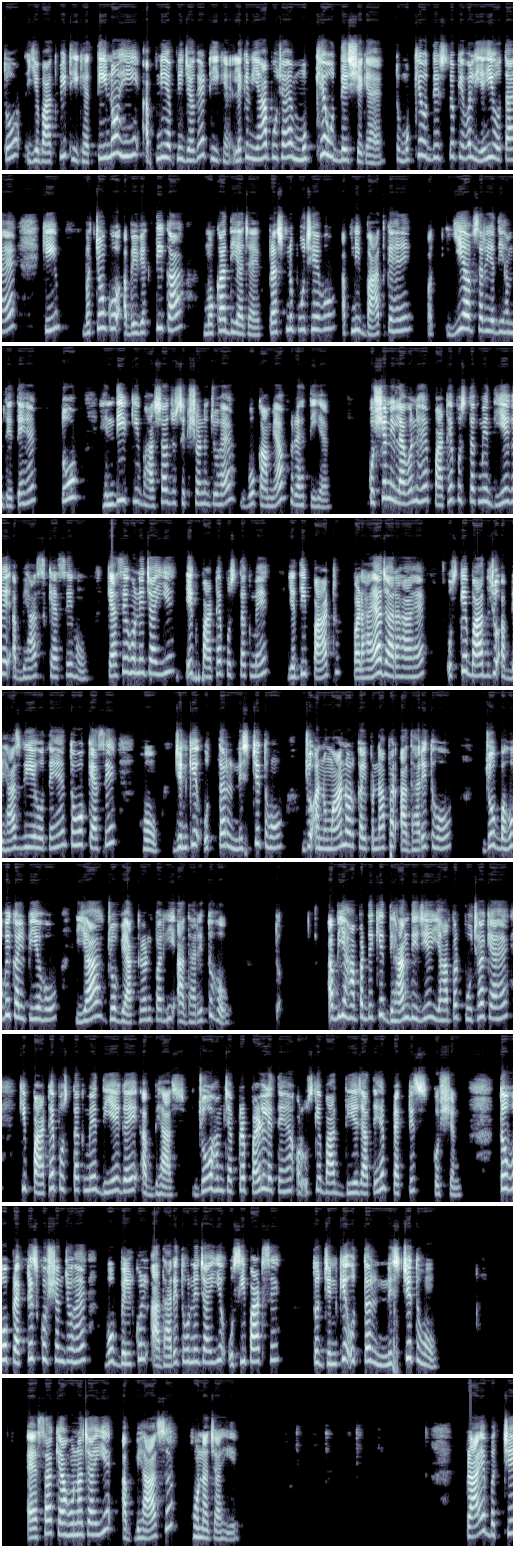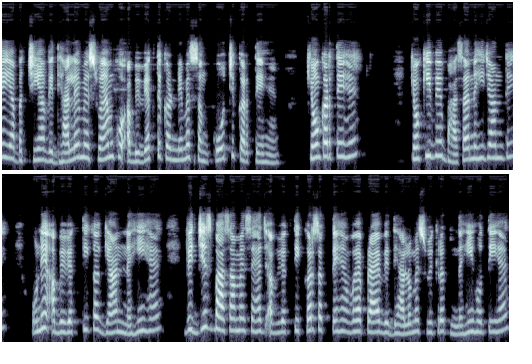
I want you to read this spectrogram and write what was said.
तो ये बात भी ठीक है। तीनों ही अपनी अपनी जगह ठीक है, लेकिन यहाँ पूछा है मुख्य उद्देश्य क्या है? तो मुख्य उद्देश्य तो केवल यही होता है कि बच्चों को अभिव्यक्ति का मौका दिया जाए। प्रश्न पूछे वो, अपनी बात कहें और ये अवसर यदि हम देते हैं तो हिंदी की भाषा जो शिक्षण जो है, वो कामयाब रहती है। क्वेश्चन इलेवन है पाठ्य पुस्तक में दिए गए अभ्यास कैसे हो? कैसे होने चाहिए? एक पाठ्य पुस्तक में यदि पाठ पढ़ाया जा रहा है उसके बाद जो अभ्यास दिए होते हैं तो वो कैसे हो? जिनके उत्तर निश्चित हो, जो अनुमान और कल्पना पर आधारित हो, जो बहुविकल्पीय हो, या जो व्याकरण पर ही आधारित हो। तो अब यहाँ पर देखिए, ध्यान दीजिए, यहाँ पर पूछा क्या है कि पाठ्य पुस्तक में दिए गए अभ्यास, जो हम चैप्टर पढ़ लेते हैं और उसके बाद दिए जाते हैं प्रैक्टिस क्वेश्चन तो वो प्रैक्टिस क्वेश्चन जो है, वो बिल्कुल आधारित होने चाहिए उसी पाठ से? तो जिनके उत्तर निश्चित हो, ऐसा क्या होना चाहिए? अभ्यास होना चाहिए। प्राय बच्चे या बच्चियाँ विद्यालय में स्वयं को अभिव्यक्त करने में संकोच करते हैं। क्यों करते हैं? क्योंकि वे भाषा नहीं जानते, उन्हें अभिव्यक्ति का ज्ञान नहीं है। वे जिस भाषा में सहज अभिव्यक्ति कर सकते हैं, वह प्राय विद्यालयों में स्वीकृत नहीं होती है।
